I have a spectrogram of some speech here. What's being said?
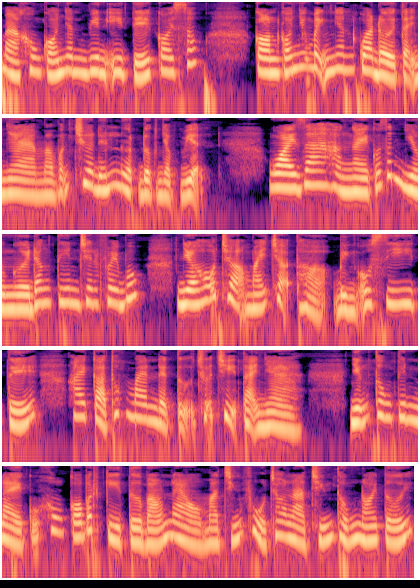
mà không có nhân viên y tế coi sóc, còn có những bệnh nhân qua đời tại nhà mà vẫn chưa đến lượt được nhập viện. Ngoài ra, hàng ngày có rất nhiều người đăng tin trên Facebook nhờ hỗ trợ máy trợ thở, bình oxy y tế hay cả thuốc men để tự chữa trị tại nhà. Những thông tin này cũng không có bất kỳ tờ báo nào mà chính phủ cho là chính thống nói tới.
